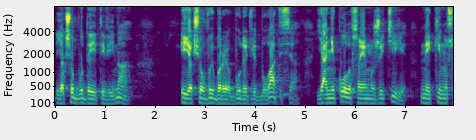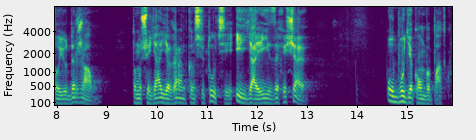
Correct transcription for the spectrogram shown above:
якщо буде йти війна, і якщо вибори будуть відбуватися, я ніколи в своєму житті не кину свою державу, тому що я є гарант Конституції і я її захищаю у будь-якому випадку.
